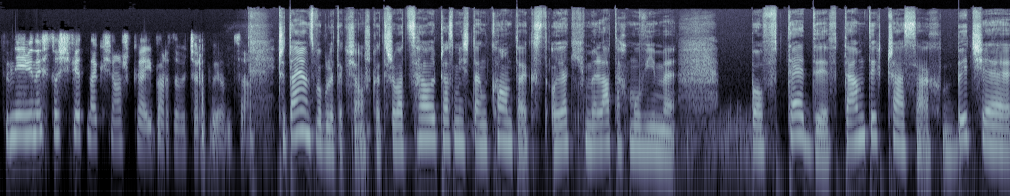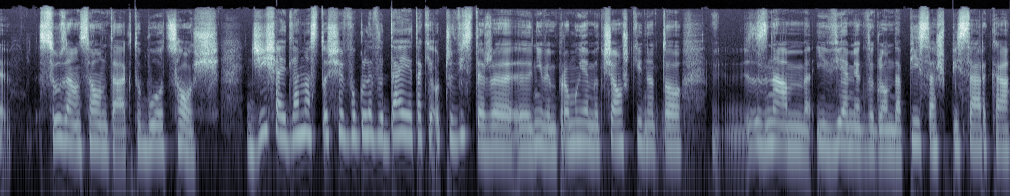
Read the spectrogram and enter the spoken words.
Tym niemniej jest to świetna książka i bardzo wyczerpująca. Czytając w ogóle tę książkę, trzeba cały czas mieć ten kontekst, o jakich my latach mówimy, bo wtedy, w tamtych czasach, bycie Susan Sontag to było coś. Dzisiaj dla nas to się w ogóle wydaje takie oczywiste, że e, nie wiem, promujemy książki, no to znam i wiem, jak wygląda pisarz, pisarka,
